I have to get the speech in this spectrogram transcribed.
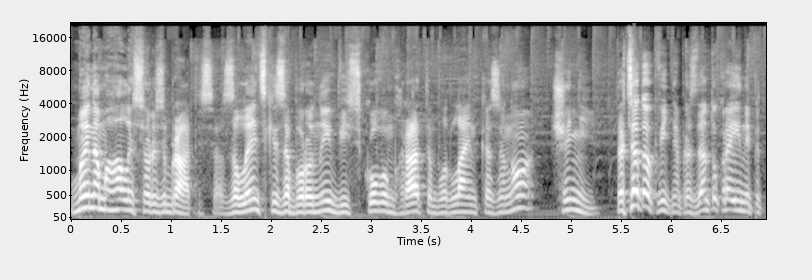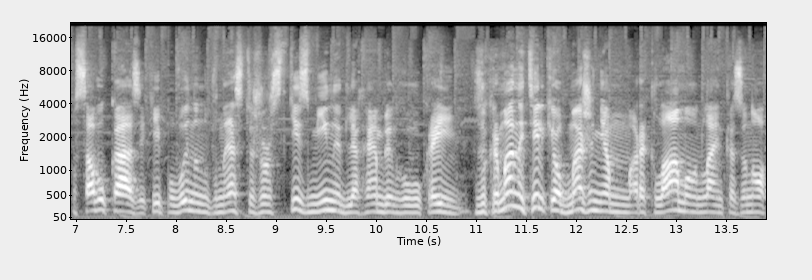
Ми намагалися розібратися, Зеленський заборонив військовим грати в онлайн-казино чи ні. 20 квітня президент України підписав указ, який повинен внести жорсткі зміни для гемблінгу в Україні. Зокрема, не тільки обмеженням реклами онлайн-казино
